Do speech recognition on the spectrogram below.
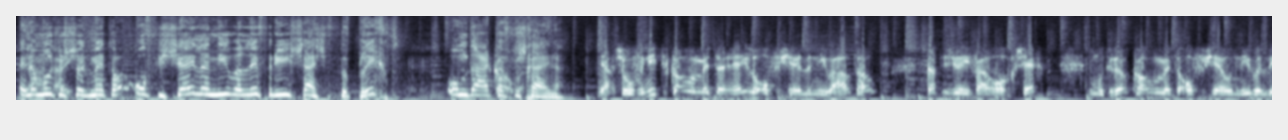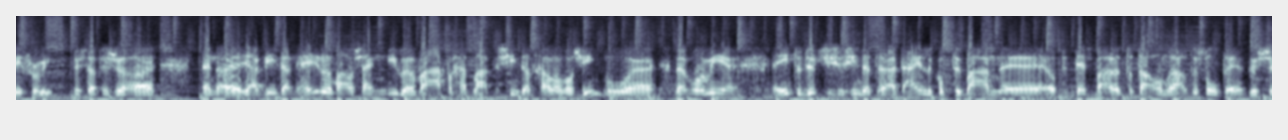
En ja, dan moeten ze met de officiële nieuwe livery, zijn ze verplicht om daar te verschijnen. Ja, ze hoeven niet te komen met de hele officiële nieuwe auto. Dat is geval al gezegd. Ze moeten wel komen met de officieel nieuwe livery. Dus dat is wel... En uh, ja, wie dan helemaal zijn nieuwe wapen gaat laten zien, dat gaan we wel zien. Hoe, uh, we hebben wel meer introducties gezien dat er uiteindelijk op de baan, op de testbaan, een totaal andere auto stond. Hè? Dus,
